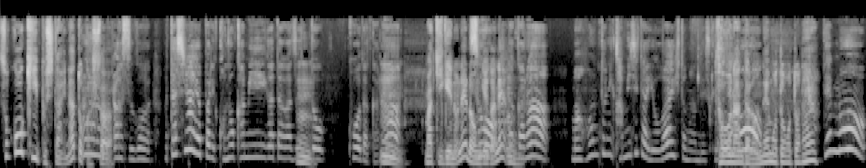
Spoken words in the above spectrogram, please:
そこをキープしたいなとかさ。うん、あすごい。私はやっぱりこの髪型がずっとこうだから、うん。巻き毛のねロン毛がね。だから、まあ本当に髪自体弱い人なんですけうんどそうなんだろうねもともとね。でも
